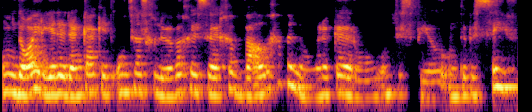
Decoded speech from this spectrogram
om daai rede dink ek het ons as gelowiges 'n geweldige belangrike rol om te speel om te besef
